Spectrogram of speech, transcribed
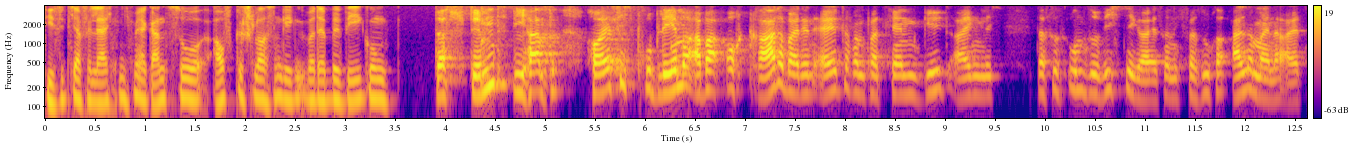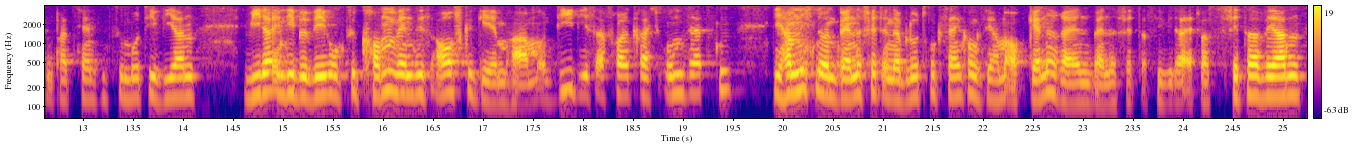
die sind ja vielleicht nicht mehr ganz so aufgeschlossen gegenüber der Bewegung. Das stimmt, die haben häufig Probleme, aber auch gerade bei den älteren Patienten gilt eigentlich, dass es umso wichtiger ist. Und ich versuche alle meine alten Patienten zu motivieren, wieder in die Bewegung zu kommen, wenn sie es aufgegeben haben. Und die, die es erfolgreich umsetzen, die haben nicht nur einen Benefit in der Blutdrucksenkung, sie haben auch generell einen Benefit, dass sie wieder etwas fitter werden,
